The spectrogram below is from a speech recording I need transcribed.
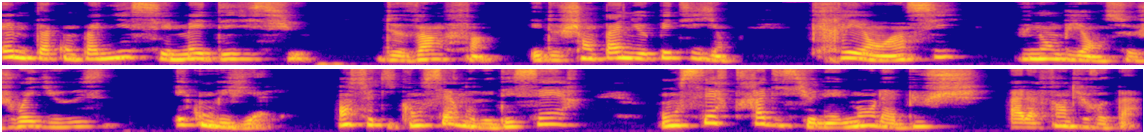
aiment accompagner ces mets délicieux de vin fin et de champagne pétillant, créant ainsi une ambiance joyeuse et conviviale. En ce qui concerne le dessert, on sert traditionnellement la bûche à la fin du repas.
